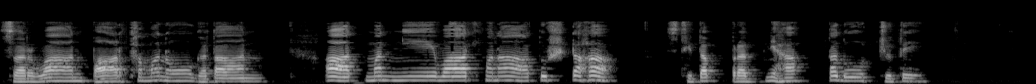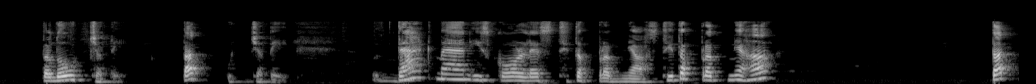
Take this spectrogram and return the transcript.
सर्वान् पार्थमनोगतान् आत्मन्येवात्मना तुष्टः स्थित प्रज्ञ तदोच्युते। तदोच्यते। तद उच्यते। That man is called as स्थित प्रज्ञ स्थित प्रज्ञ तत्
